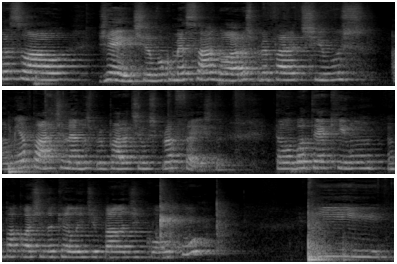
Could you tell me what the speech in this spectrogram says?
pessoal! Gente, eu vou começar agora os preparativos, a minha parte né, dos preparativos para a festa. Então eu botei aqui um, um pacote daquela de bala de coco e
